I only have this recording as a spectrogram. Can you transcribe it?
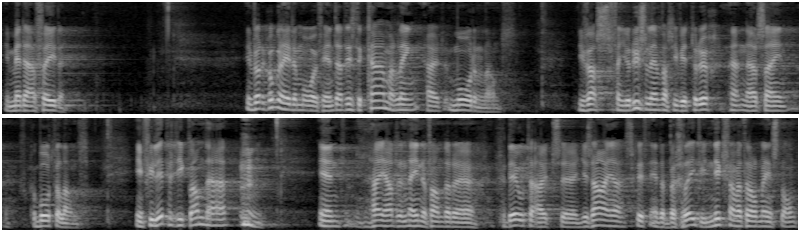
En met haar velen. En wat ik ook een hele mooie vind, dat is de kamerling uit Morenland. Die was, van Jeruzalem was hij weer terug naar zijn geboorteland. In Filippus, die kwam daar. En hij had een een of ander gedeelte uit uh, Jezaja schrift. En daar begreep hij niks van wat er allemaal in stond.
